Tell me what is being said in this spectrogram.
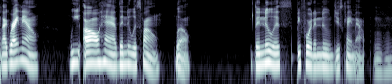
like right now, we all have the newest phone. Well, the newest before the new just came out Mm-hmm.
